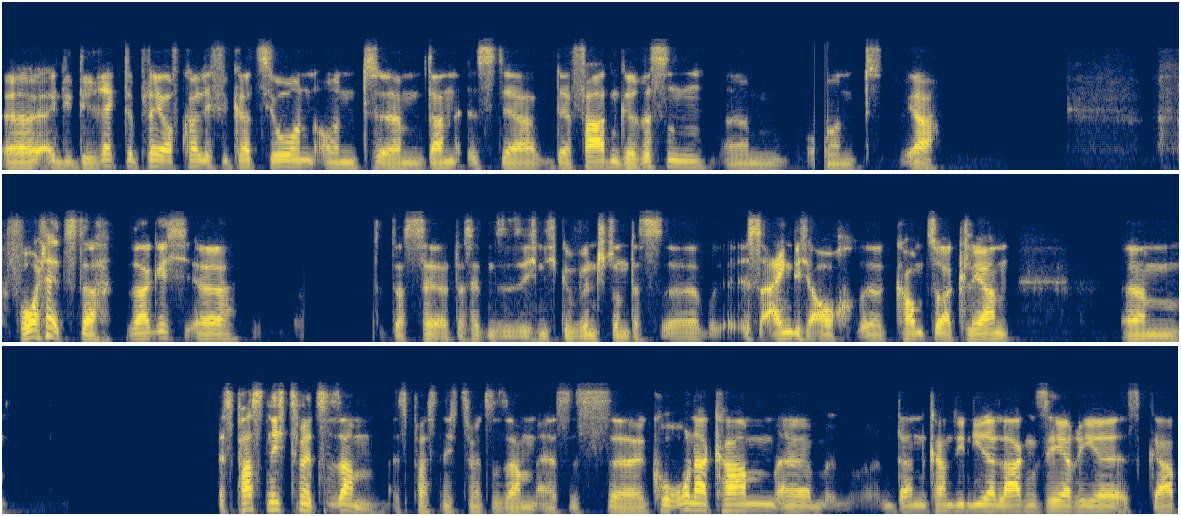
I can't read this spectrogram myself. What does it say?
äh, in die direkte Playoff-Qualifikation und ähm, dann ist der, der Faden gerissen ähm, und ja, Vorletzter, sage ich. Äh, das, äh, das hätten sie sich nicht gewünscht und das äh, ist eigentlich auch kaum zu erklären. Ähm, es passt nichts mehr zusammen. Es passt nichts mehr zusammen. Es ist äh, Corona kam, äh, dann kam die Niederlagenserie, es gab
